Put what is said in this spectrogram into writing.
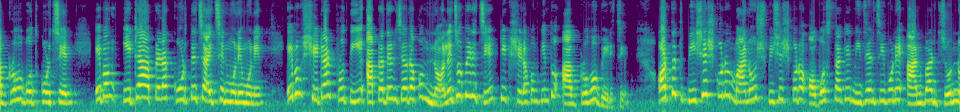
আগ্রহ বোধ করছেন এবং এটা আপনারা করতে চাইছেন মনে মনে এবং সেটার প্রতি আপনাদের যেরকম নলেজও বেড়েছে, ঠিক সেরকম কিন্তু আগ্রহ বেড়েছে। অর্থাৎ বিশেষ কোনো মানুষ, বিশেষ কোনো অবস্থাকে নিজের জীবনে আনবার জন্য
